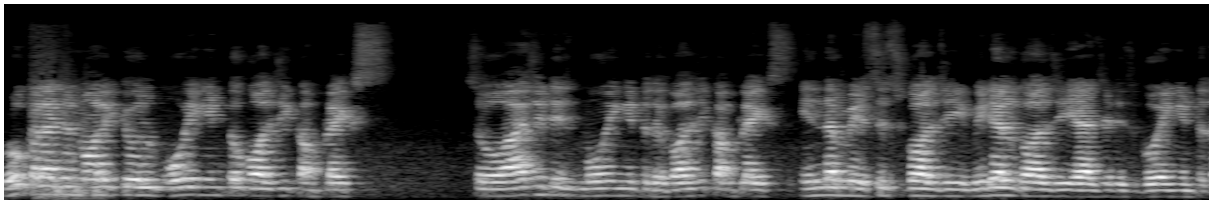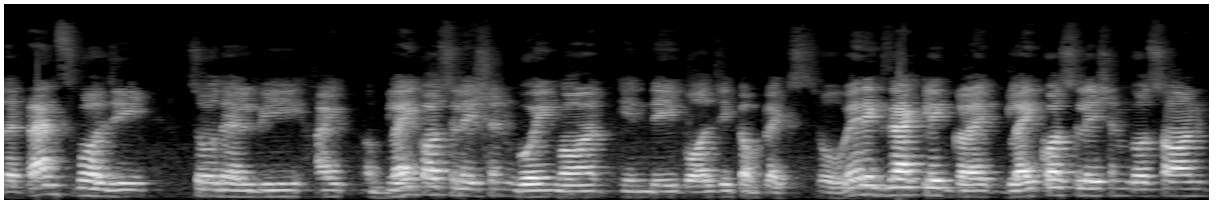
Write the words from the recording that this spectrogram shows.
procollagen molecule moving into Golgi complex. So as it is moving into the Golgi complex in the cis Golgi, medial Golgi as it is going into the trans Golgi, so there will be glycosylation going on in the Golgi complex. So where exactly gly glycosylation goes on?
